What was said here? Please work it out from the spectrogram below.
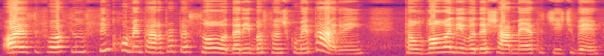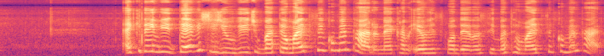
Olha, se fosse uns 5 comentários por pessoa, daria bastante comentário, hein? Então vamos ali, vou deixar a meta de te ver. É que tem, teve de um vídeo que bateu mais de 100 comentários, né? Eu respondendo assim, bateu mais de 100 comentários.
